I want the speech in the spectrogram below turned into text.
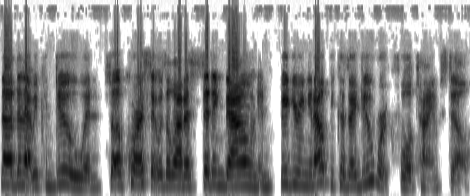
nothing that we could do? And so, of course, it was a lot of sitting down and figuring it out because I do work full time still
